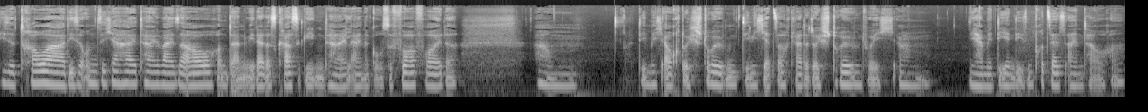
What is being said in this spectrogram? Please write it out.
diese Trauer, diese Unsicherheit teilweise auch und dann wieder das krasse Gegenteil, eine große Vorfreude, ähm, die mich auch durchströmt, die mich jetzt auch gerade durchströmt, wo ich ähm, ja mit dir in diesen Prozess eintauche.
